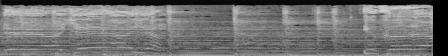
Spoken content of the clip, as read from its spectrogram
Yeah, yeah, yeah. You could've.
